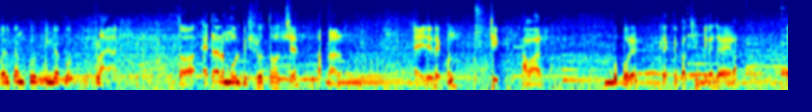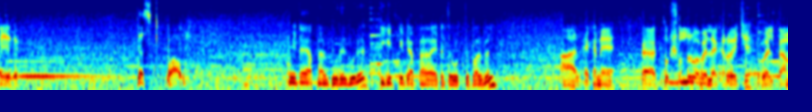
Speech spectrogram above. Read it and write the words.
ওয়েলকাম টু সিঙ্গাপুর ফ্লায়ার তো এটার মূল বিশেষত্ব হচ্ছে আপনার এই যে দেখুন ঠিক আমার উপরে দেখতে পাচ্ছেন কিনা যায় না। এই যে দেখুন। জাস্ট ওয়াও এটাই আপনার ঘুরে ঘুরে টিকিট কেটে আপনারা এটাতে উঠতে পারবেন। আর এখানে খুব সুন্দরভাবে লেখা রয়েছে welcome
